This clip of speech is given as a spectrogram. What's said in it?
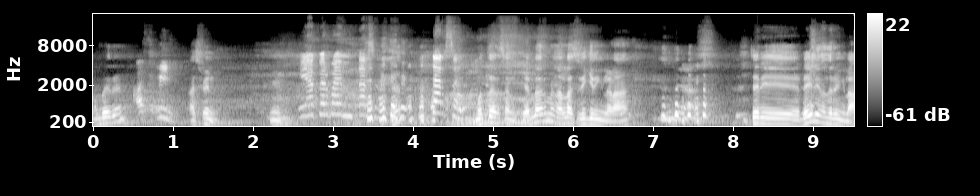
உன் பேர்? அஸ்வின். அஸ்வின். முத்தரசன். முத்தரசன். எல்லாருமே நல்லா சிரிக்கிறீங்களாடா? சரி டெய்லி வந்துடுவீங்களா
